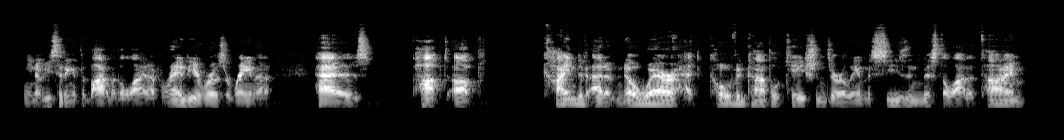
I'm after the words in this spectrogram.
you know, he's sitting at the bottom of the lineup. Randy Arozarena has popped up kind of out of nowhere, had COVID complications early in the season, missed a lot of time,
